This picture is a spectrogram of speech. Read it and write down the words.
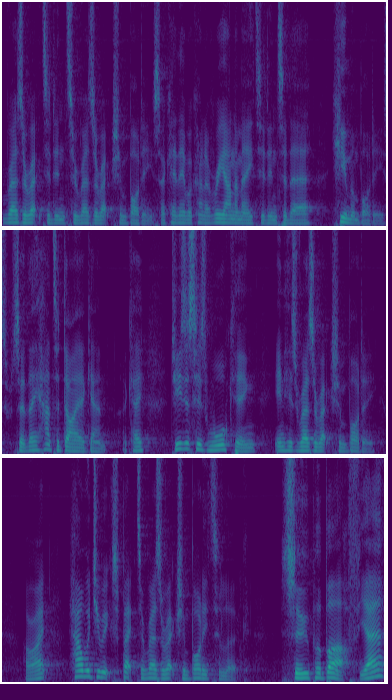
resurrected into resurrection bodies, okay? They were kind of reanimated into their human bodies. So they had to die again, okay? Jesus is walking in his resurrection body, all right? How would you expect a resurrection body to look? Super buff, yeah?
